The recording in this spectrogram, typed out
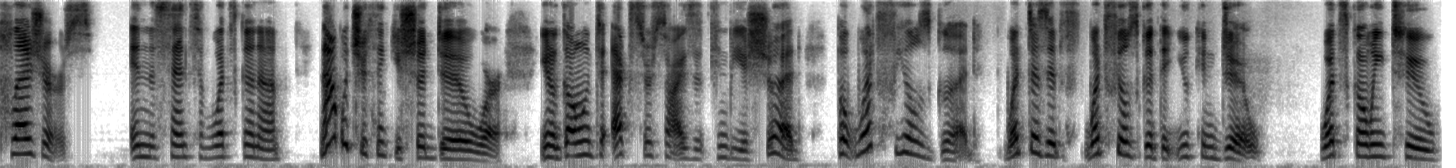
pleasures in the sense of what's going to not what you think you should do or you know going to exercise it can be a should but what feels good? What does it what feels good that you can do? What's going to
